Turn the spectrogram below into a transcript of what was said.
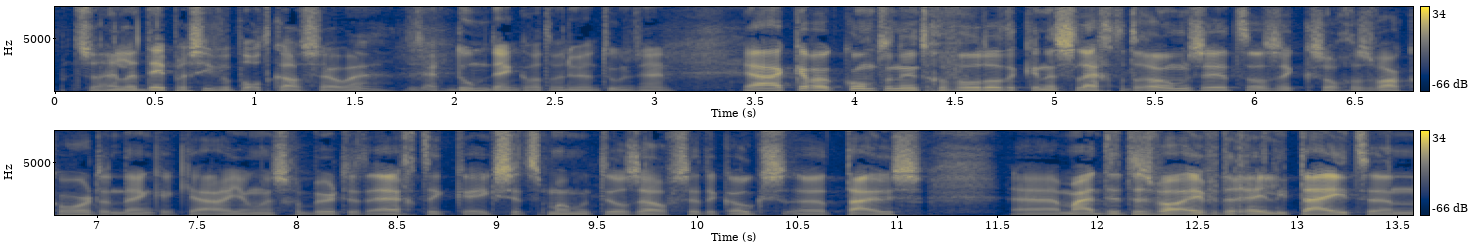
Het is een hele depressieve podcast zo, hè? Het is echt doemdenken wat we nu aan het doen zijn. Ja, ik heb ook continu het gevoel dat ik in een slechte droom zit. Als ik s ochtends wakker word, dan denk ik, ja jongens, gebeurt dit echt? Ik, ik zit momenteel zelf zit ik ook uh, thuis. Uh, maar dit is wel even de realiteit. En, uh,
